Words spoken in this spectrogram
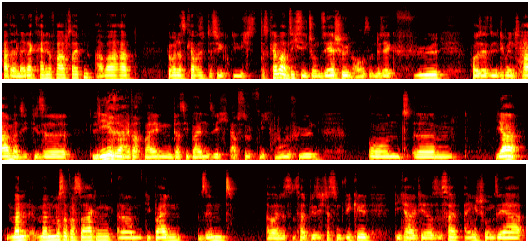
hat er leider keine Farbseiten, aber hat, wenn man das Cover sieht, das, das Cover an sich sieht schon sehr schön aus und sehr gefühlvoll, sehr sentimental. Man sieht diese Leere einfach beiden, dass die beiden sich absolut nicht wohlfühlen. Und ähm, ja, man, man muss einfach sagen, ähm, die beiden sind, aber das ist halt, wie sich das entwickelt, die Charaktere, das ist halt eigentlich schon sehr,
